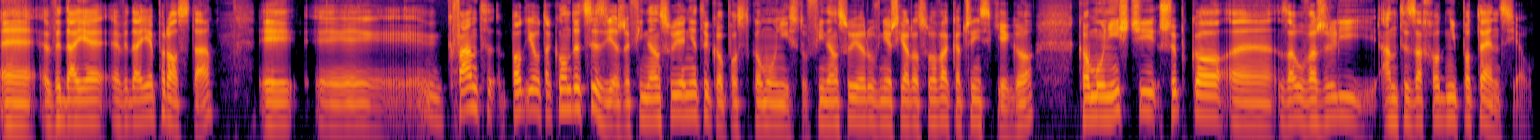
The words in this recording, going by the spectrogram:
e, wydaje, wydaje prosta. E, e, Kwant podjął taką decyzję, że finansuje nie tylko postkomunistów, finansuje również Jarosława Kaczyńskiego. Komuniści szybko e, zauważyli antyzachodni potencjał.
